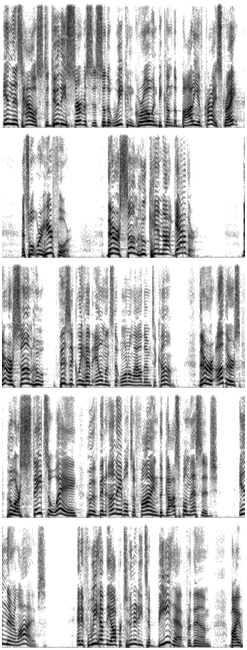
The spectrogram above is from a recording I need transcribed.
in this house to do these services so that we can grow and become the body of Christ, right? That's what we're here for. There are some who cannot gather. There are some who physically have ailments that won't allow them to come. There are others who are states away who have been unable to find the gospel message in their lives. And if we have the opportunity to be that for them by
